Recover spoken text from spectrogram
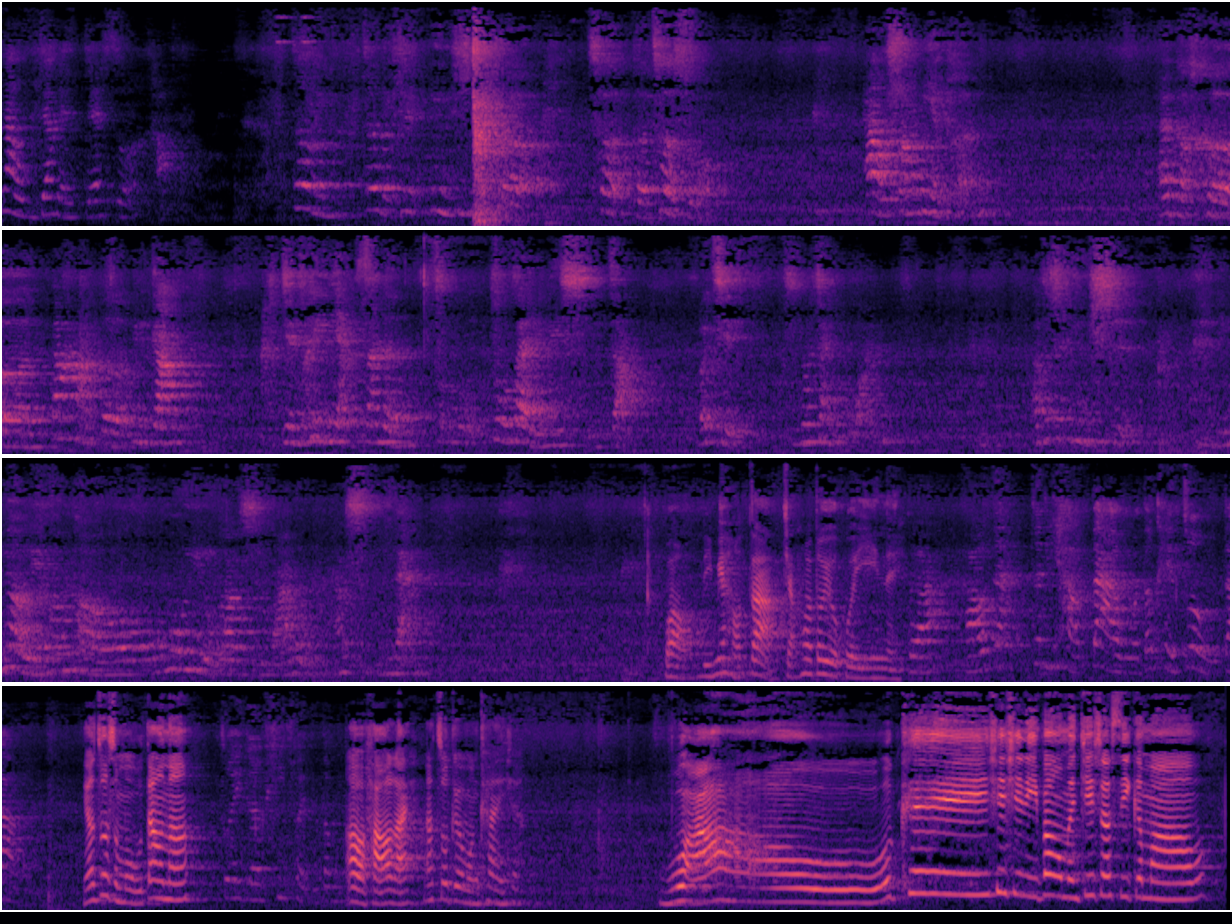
那我们交给解锁好。这里这里是浴室的厕的厕所，还有双面盆，还有个很大的浴缸，简直可以两三个人坐坐在里面洗澡，而且其中在玩。然后这是浴室，里面有莲蓬头、沐浴乳、还有洗发露，还有洗衣篮。哇，里面好大，讲话都有回音呢。对啊，好大，这里好大，我都可以做舞蹈，你要做什么舞蹈呢？做一个劈腿的动作。哦，好，来，那做给我们看一下。哇哦，OK，谢谢你帮我们介绍 C 个猫。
